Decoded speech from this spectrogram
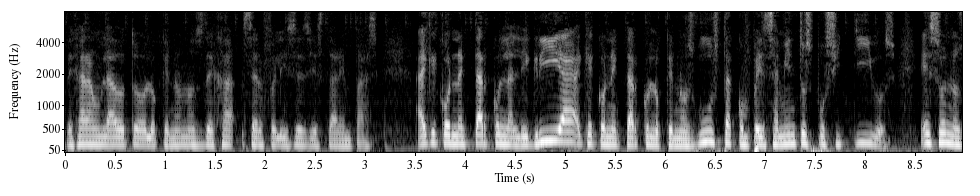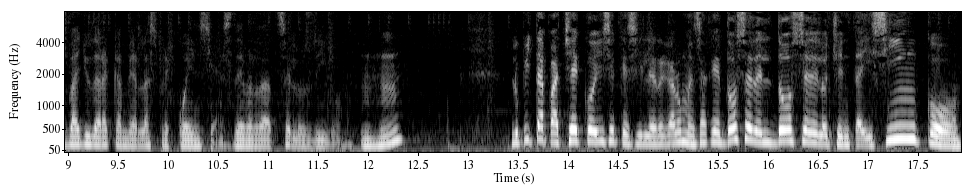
dejar a un lado todo lo que no nos deja ser felices y estar en paz. Hay que conectar con la alegría, hay que conectar con lo que nos gusta, con pensamientos positivos. Eso nos va a ayudar a cambiar las frecuencias, de verdad se los digo. Lupita Pacheco dice que si le regalo un mensaje 12 del 12 del 85.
